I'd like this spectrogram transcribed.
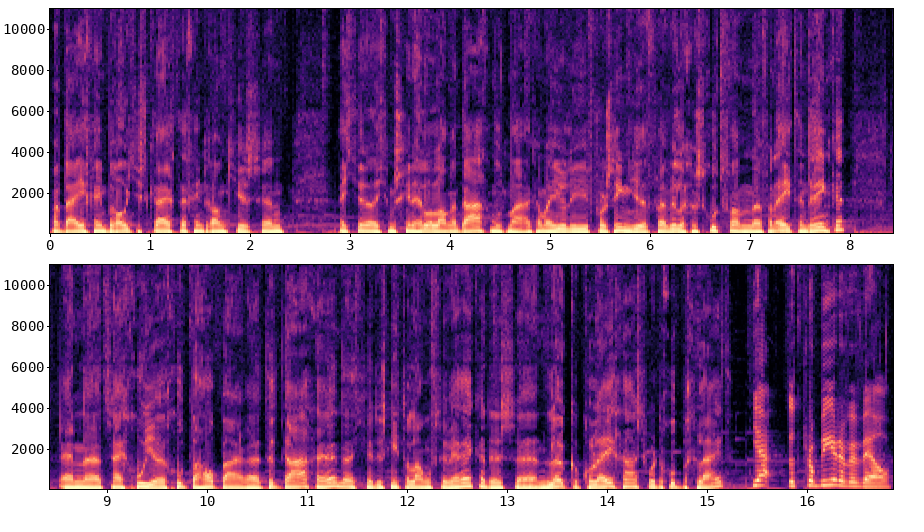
waarbij je geen broodjes krijgt en geen drankjes. En weet je, dat je misschien hele lange dagen moet maken. Maar jullie voorzien je vrijwilligers goed van, van eten en drinken. En eh, het zijn goede, goed behapbare d- dagen. Hè? Dat je dus niet te lang hoeft te werken. Dus eh, leuke collega's worden goed begeleid. Ja, dat proberen we wel.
